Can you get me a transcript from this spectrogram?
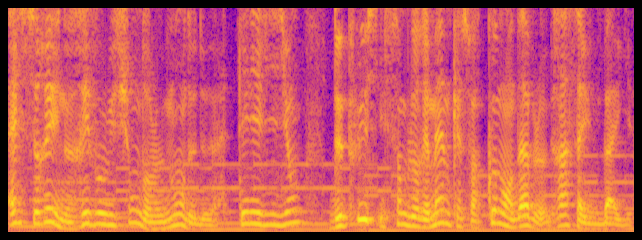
Elle serait une révolution dans le monde de la télévision, de plus il semblerait même qu'elle soit commandable grâce à une bague.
